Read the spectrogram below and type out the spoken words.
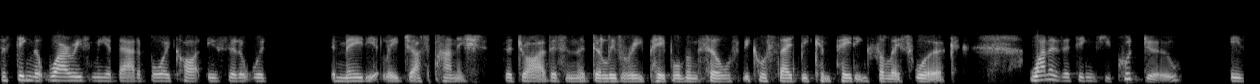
The thing that worries me about a boycott is that it would immediately just punish the drivers and the delivery people themselves because they'd be competing for less work. One of the things you could do is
